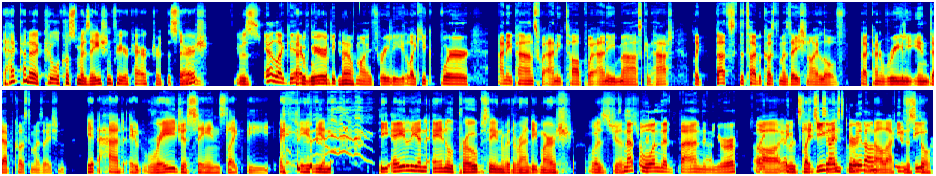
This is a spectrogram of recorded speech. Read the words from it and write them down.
it had kind of cool customization for your character at the start. Mm. It was Yeah, like Kinda weird, could be you know? customized. Really, like you could wear any pants with any top with any mask and hat. Like that's the type of customization I love. That kind of really in depth customization. It had outrageous scenes like the alien the alien anal probe scene with Randy Marsh was just Isn't that the one that banned in Europe? oh, it was like did you guys censored play it and on all that kind of stuff.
